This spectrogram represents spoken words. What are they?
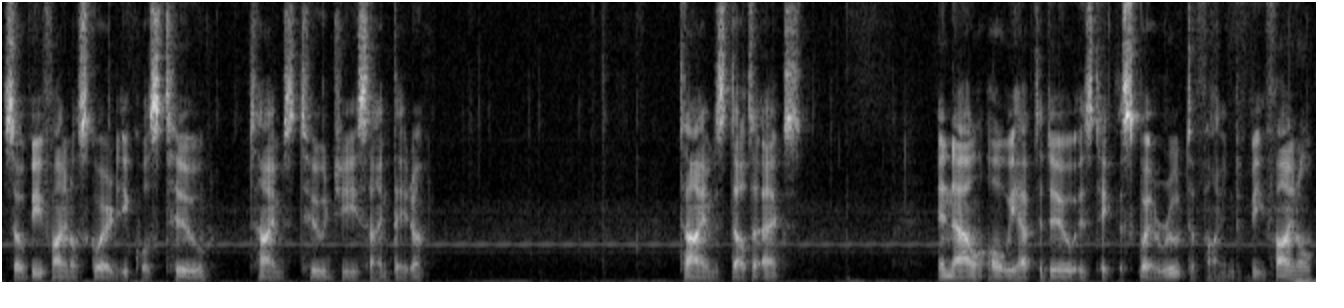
So v final squared equals 2 times 2g sine theta times delta x. And now all we have to do is take the square root to find v final.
